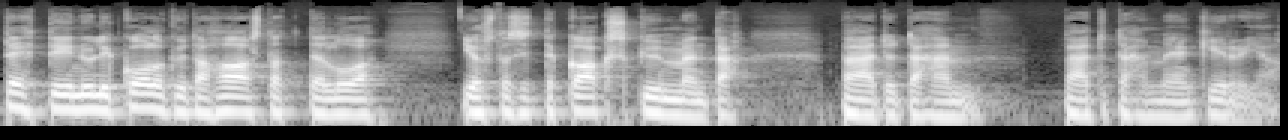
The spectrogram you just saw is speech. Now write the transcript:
tehtiin yli 30 haastattelua, josta sitten 20 päätyi tähän, päätyi tähän meidän kirjaan.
